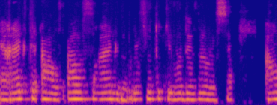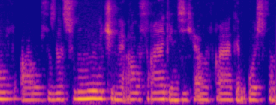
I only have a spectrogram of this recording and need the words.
Erregte ауф, aufregen, десь ми тут його дивилися. Auf, auf, засмучений, ауфреген, aufregen, ось він.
